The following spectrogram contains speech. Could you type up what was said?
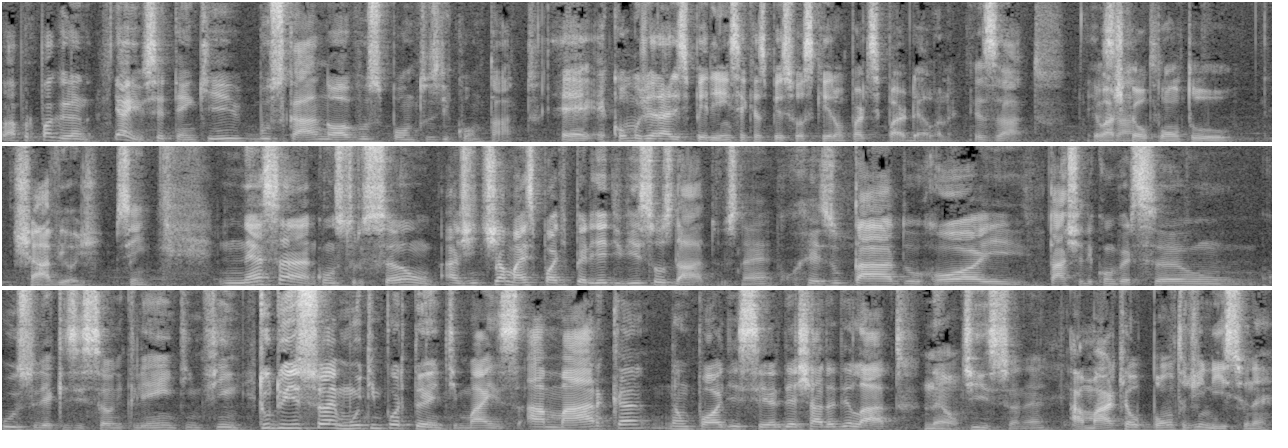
a propaganda. E aí você tem que buscar novos pontos de contato. É, é como gerar experiência que as pessoas queiram participar dela, né? Exato. Eu exato. acho que é o ponto chave hoje. Sim. Nessa construção, a gente jamais pode perder de vista os dados, né? Resultado, ROI, taxa de conversão, custo de aquisição de cliente, enfim. Tudo isso é muito importante, mas a marca não pode ser deixada de lado. Não. Disso, né? A marca é o ponto de início, né?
